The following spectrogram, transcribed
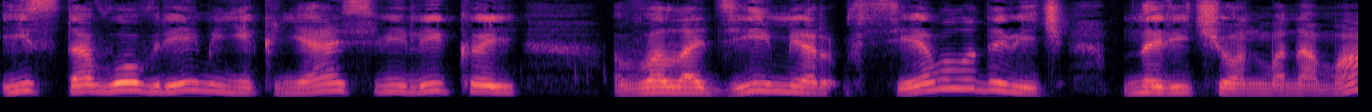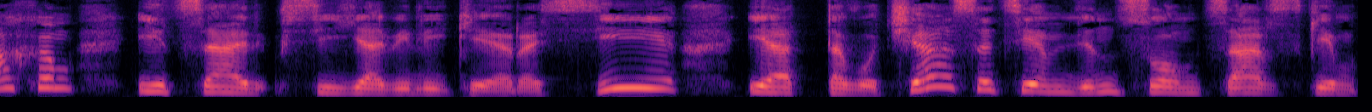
и с того времени князь Великой Владимир Всеволодович наречен Мономахом и царь всея Великая России, и от того часа тем венцом царским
